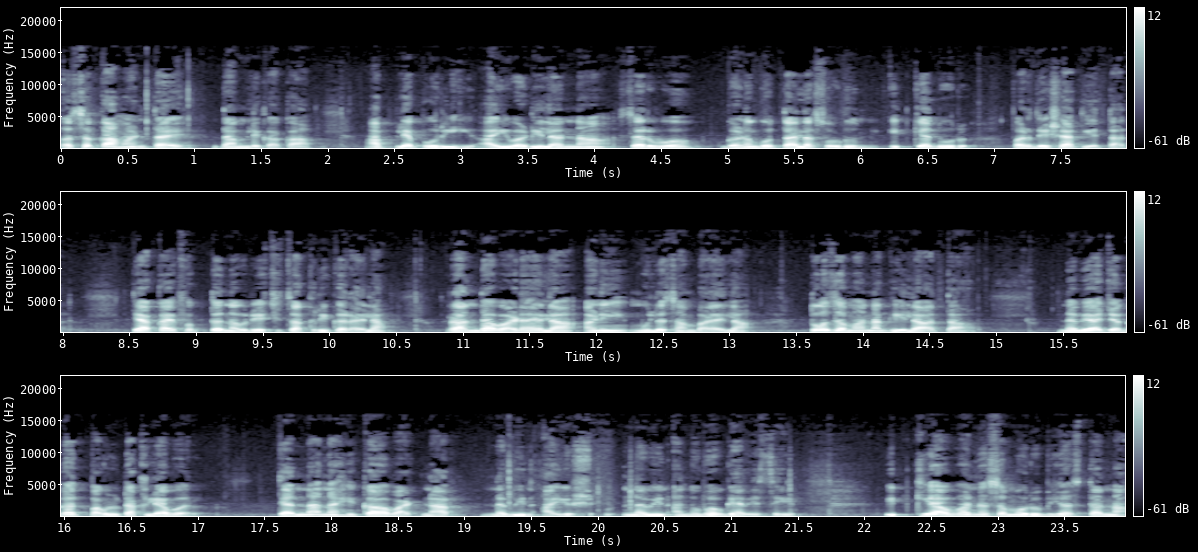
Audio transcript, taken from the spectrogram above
असं का म्हणताय दामले काका? आपल्या पोरी आईवडिलांना सर्व गणगोताला सोडून इतक्या दूर परदेशात येतात. त्या काय फक्त नवऱ्याची चाकरी करायला रांधा वाढायला आणि मुलं सांभाळायला. तो जमाना गेला आता. नव्या जगात पाऊल टाकल्यावर त्यांना नाही का वाटणार नवीन आयुष्य नवीन अनुभव घ्यावेसे? इतकी आव्हानं समोर उभी असताना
